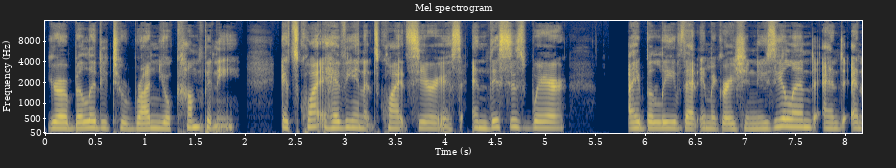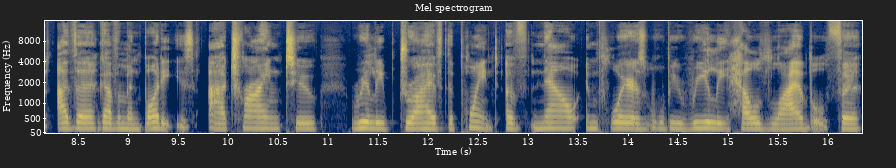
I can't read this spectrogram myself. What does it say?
your ability to run your company? It's quite heavy and it's quite serious. And this is where I believe that Immigration New Zealand and, and other government bodies are trying to really drive the point of now employers will be really held liable for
